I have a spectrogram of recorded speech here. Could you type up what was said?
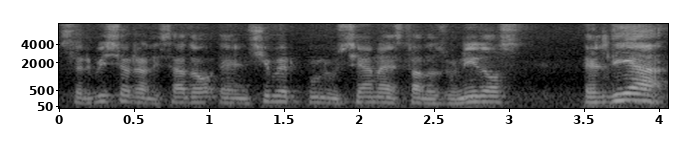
Servicio realizado en Liverpool, Luciana, Estados Unidos, el día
